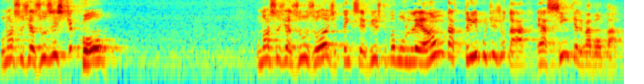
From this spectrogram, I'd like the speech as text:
O nosso Jesus esticou. O nosso Jesus hoje tem que ser visto como o leão da tribo de Judá. É assim que ele vai voltar.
